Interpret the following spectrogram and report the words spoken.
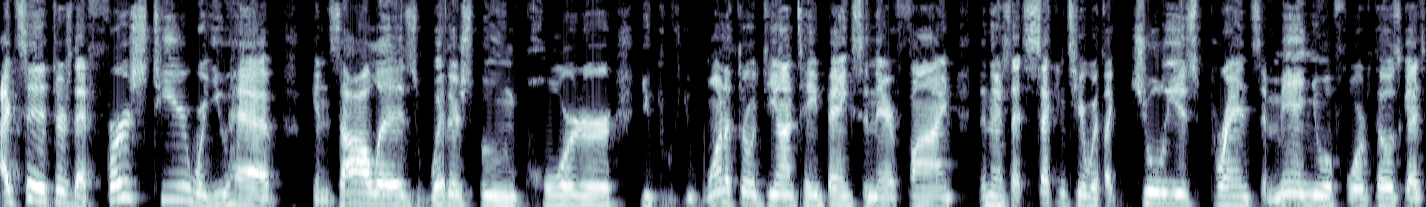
I'd say that there's that first tier where you have Gonzalez, Witherspoon, Porter. You, if you want to throw Deonte Banks in there, fine. Then there's that second tier with like Julius Brents, Emmanuel Forbes, those guys.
